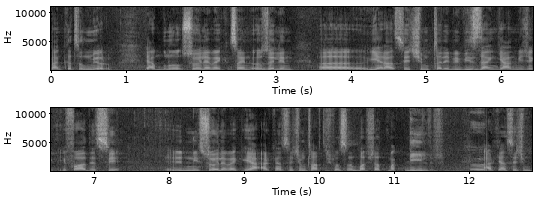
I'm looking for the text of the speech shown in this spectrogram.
ben katılmıyorum. Yani bunu söylemek Sayın Özel'in e, yerel seçim talebi bizden gelmeyecek ifadesi e, ni söylemek ya erken seçim tartışmasını başlatmak değildir. Erken seçim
